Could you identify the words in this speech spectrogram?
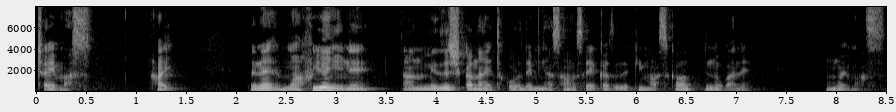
ちゃいます。はい。でねまあ冬にねあの水しかないところで皆さんは生活できますかっていうのがね思います。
